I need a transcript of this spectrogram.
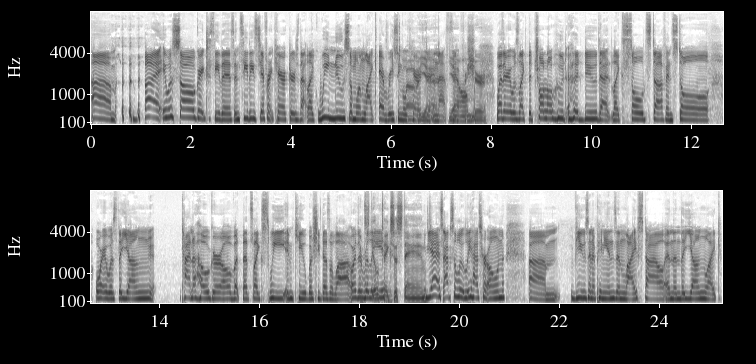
Um, but it was so great to see this and see these different characters that like we knew someone like every single Oh, character yeah. in that film. Yeah, sure. Whether it was like the cholo hood, hood dude that like sold stuff and stole, or it was the young kind of hoe girl, but that's like sweet and cute, but she does a lot, or the really still takes a stand. yes, absolutely has her own um, views and opinions and lifestyle, and then the young like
